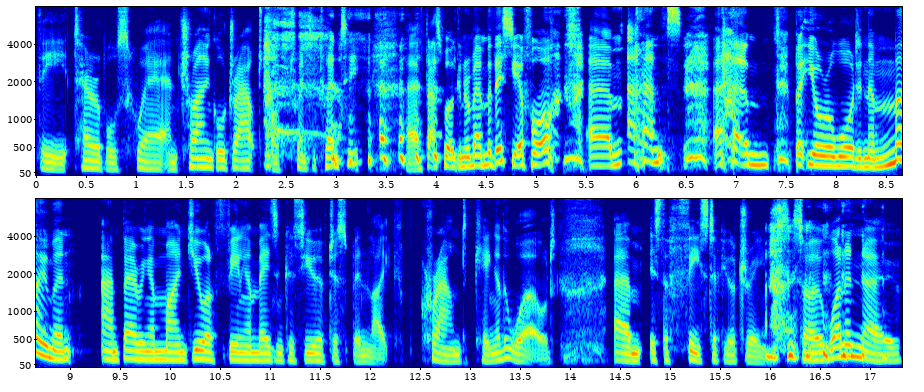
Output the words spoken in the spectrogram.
the terrible square and triangle drought of 2020. uh, that's what we're going to remember this year for. Um, and um, but your reward in the moment. And bearing in mind, you are feeling amazing because you have just been like crowned king of the world um, is the feast of your dreams. So I want to know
